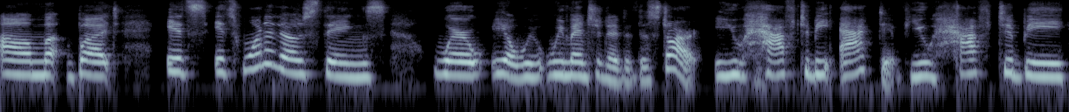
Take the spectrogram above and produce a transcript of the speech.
um, but it's it's one of those things where you know we, we mentioned it at the start. You have to be active. You have to be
